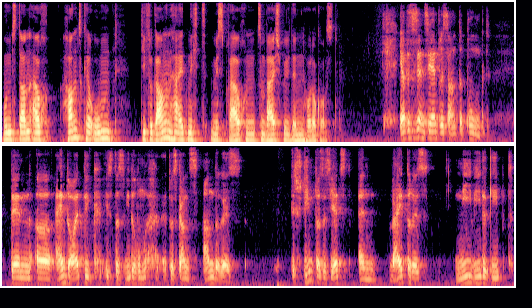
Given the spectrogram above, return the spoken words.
und dann auch handkehrum die Vergangenheit nicht missbrauchen, zum Beispiel den Holocaust? Ja, das ist ein sehr interessanter Punkt. Denn äh, eindeutig ist das wiederum etwas ganz anderes. Es stimmt, dass es jetzt ein weiteres nie wieder gibt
